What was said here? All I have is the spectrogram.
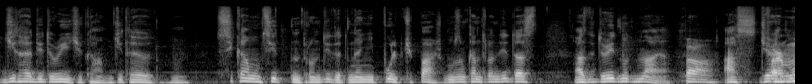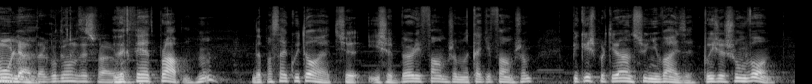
gjithë ajo dituri që kam, gjitha e... Si ka mundësi të tronditem nga një pulpë që pashë, unë s'jam tronditur as, as dituritë më të mëdha. Po, as, formulat, e ku di unë se çfarë. Dhe kthehet prapë, hm? Dhe pastaj kujtohet që ishte bërë i famshëm dhe kaq i famshëm, pikërisht për t'i rënë në sy një vajze, po ishte shumë vonë.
